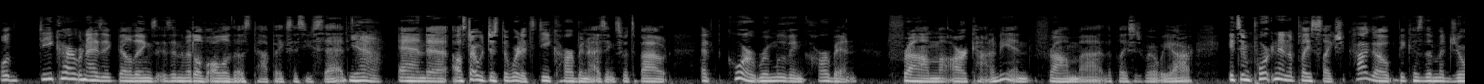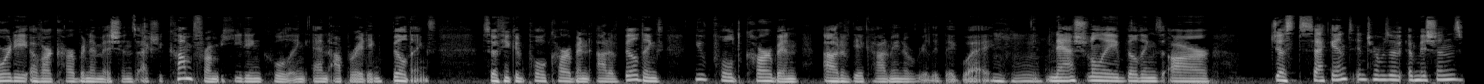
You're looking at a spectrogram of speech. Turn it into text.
Well, decarbonizing buildings is in the middle of all of those topics, as you said. Yeah. And uh, I'll start with just the word. It's decarbonizing. So it's about, at the core, removing carbon from our economy and from uh, the places where we are. It's important in a place like Chicago because the majority of our carbon emissions actually come from heating, cooling, and operating buildings. So if you can pull carbon out of buildings, you've pulled carbon out of the economy in a really big way. Mm-hmm. Nationally, buildings are just second in terms of emissions.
